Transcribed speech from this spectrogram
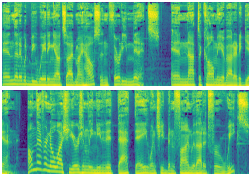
and that I would be waiting outside my house in 30 minutes, and not to call me about it again. I'll never know why she urgently needed it that day when she'd been fine without it for weeks,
